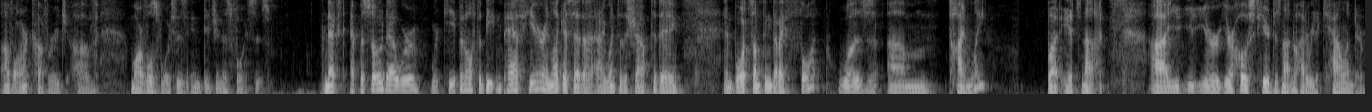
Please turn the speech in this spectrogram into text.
of our coverage of Marvel's Voices, Indigenous Voices. Next episode, uh, we're we're keeping off the beaten path here, and like I said, I, I went to the shop today and bought something that I thought was um, timely, but it's not. Uh, you, your your host here does not know how to read a calendar.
